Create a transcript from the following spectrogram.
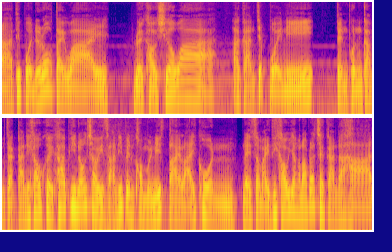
ราที่ป่วยด้วยโรคไตวาย โดยเขาเชื่อว่าอาการเจ็บป่วยนี้ เป็นผลกรรมจากการที่เขาเคยฆ่าพี่น้องชาวอีสานที่เป็นคอมมิวนิสต์ตายหลายคน ในสมัยที่เขายังรับราชการทหาร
